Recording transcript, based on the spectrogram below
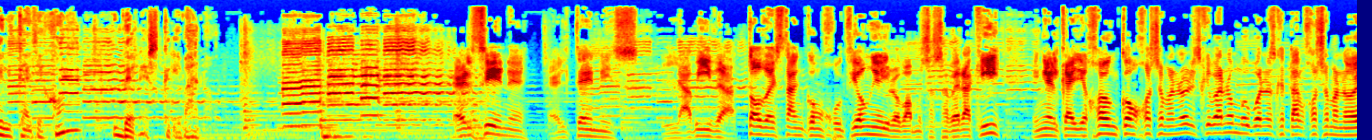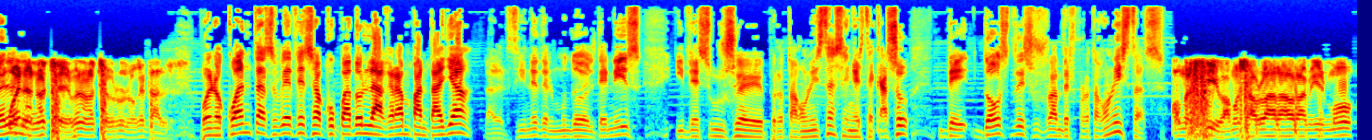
El callejón del escribano. El cine, el tenis, la vida, todo está en conjunción y lo vamos a saber aquí en el callejón con José Manuel Escribano. Muy buenas, ¿qué tal, José Manuel? Buenas noches, buenas noches, Bruno, ¿qué tal? Bueno, ¿cuántas veces ha ocupado la gran pantalla, la del cine, del mundo del tenis y de sus eh, protagonistas, en este caso, de dos de sus grandes protagonistas? Hombre, sí, vamos a hablar ahora mismo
